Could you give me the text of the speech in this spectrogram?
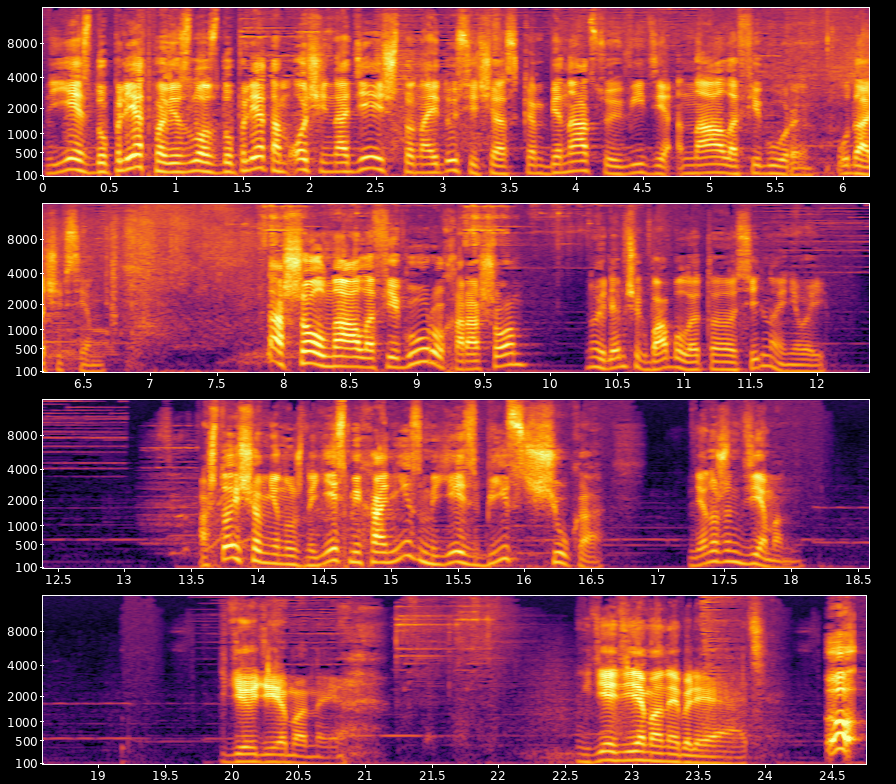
Есть дуплет, повезло с дуплетом. Очень надеюсь, что найду сейчас комбинацию в виде нала фигуры. Удачи всем. Нашел нала фигуру, хорошо. Ну и лемчик бабл это сильно, anyway. А что еще мне нужно? Есть механизм, есть бис, щука. Мне нужен демон. Где демоны? Где демоны, блядь? О!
